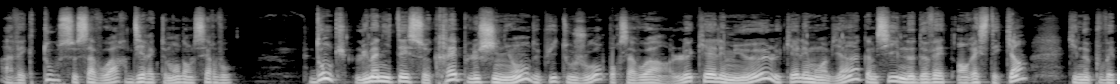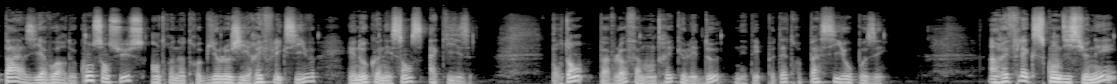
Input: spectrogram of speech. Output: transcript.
avec tout ce savoir directement dans le cerveau. Donc, l'humanité se crêpe le chignon depuis toujours pour savoir lequel est mieux, lequel est moins bien, comme s'il ne devait en rester qu'un, qu'il ne pouvait pas y avoir de consensus entre notre biologie réflexive et nos connaissances acquises. Pourtant, Pavlov a montré que les deux n'étaient peut-être pas si opposés. Un réflexe conditionné,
